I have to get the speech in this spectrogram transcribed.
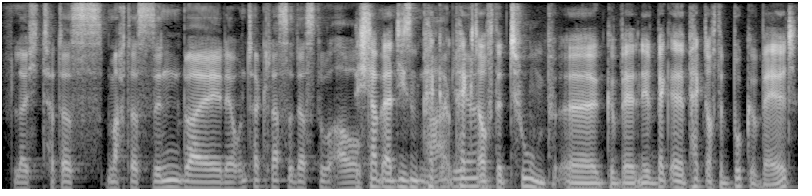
Vielleicht hat das, macht das Sinn bei der Unterklasse, dass du auch. Ich glaube, er hat diesen Pact, Pact of the Tomb äh, gewählt, nee, äh, Pact of the Book gewählt.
